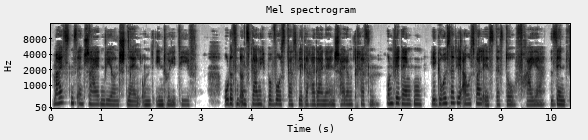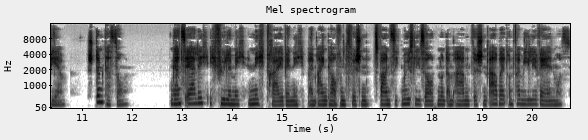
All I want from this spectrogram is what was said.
Meistens entscheiden wir uns schnell und intuitiv oder sind uns gar nicht bewusst, dass wir gerade eine Entscheidung treffen. Und wir denken, je größer die Auswahl ist, desto freier sind wir. Stimmt das so? Ganz ehrlich, ich fühle mich nicht frei, wenn ich beim Einkaufen zwischen 20 Müsli-Sorten und am Abend zwischen Arbeit und Familie wählen muss.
